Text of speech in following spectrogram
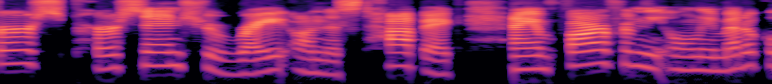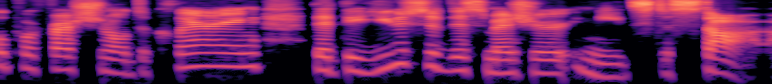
first person to write on this topic. I am far from the only medical professional declaring that the use of this measure needs to stop.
